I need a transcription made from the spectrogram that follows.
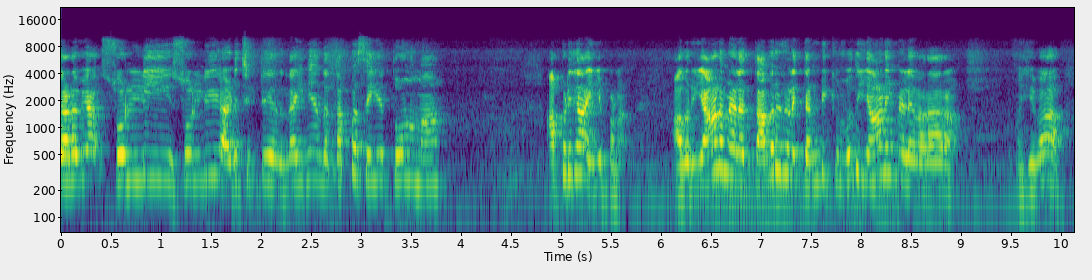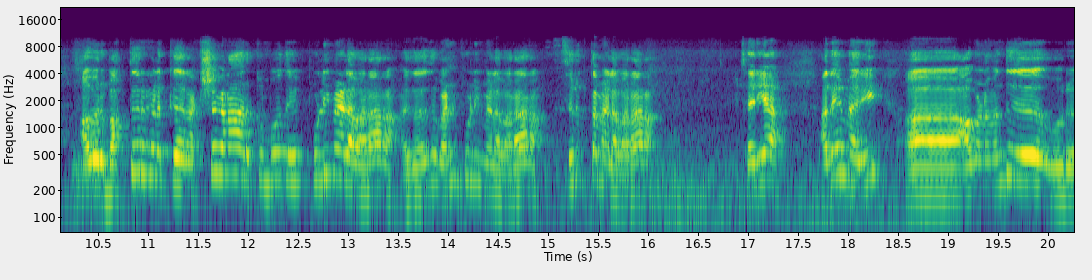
தடவையாக சொல்லி சொல்லி அடிச்சுக்கிட்டே இருந்தால் இனி அந்த தப்பை செய்ய தோணுமா? அப்படி தான் ஐயப்பனா. அவர் யானை மேலே தவறுகளை தண்டிக்கும் போது யானை மேலே வராராம். ஓகேவா? அவர் பக்தர்களுக்கு ரக்ஷகனாக இருக்கும்போது புலி மேலே வராராம். அதாவது வன்புலி மேலே வராராம். சிறுத்தை மேலே வராராம். சரியா? அதே மாதிரி அவனை வந்து ஒரு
